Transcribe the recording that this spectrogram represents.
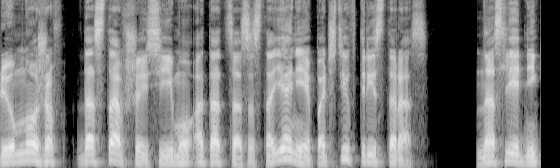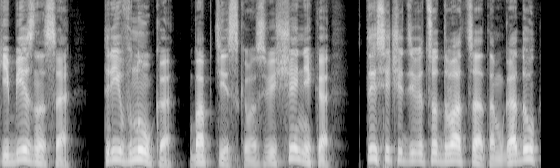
приумножив доставшееся ему от отца состояние почти в 300 раз. Наследники бизнеса, три внука баптистского священника, в 1920 году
